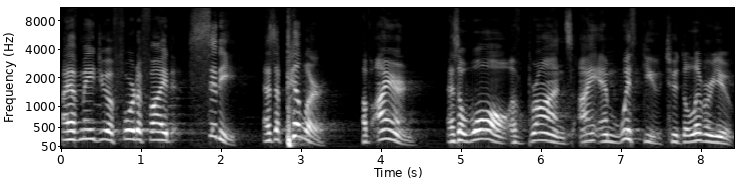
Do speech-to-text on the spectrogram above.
I have made you a fortified city as a pillar of iron, as a wall of bronze. I am with you to deliver you.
